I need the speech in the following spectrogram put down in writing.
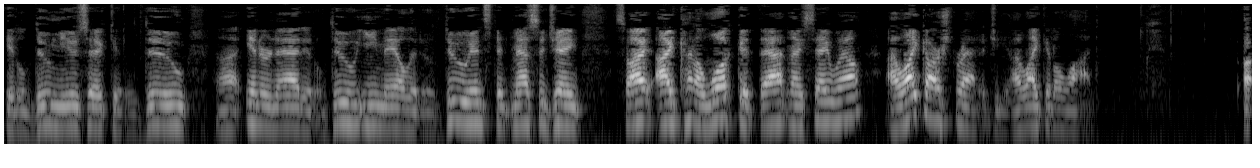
It'll do music. It'll do uh, internet. It'll do email. It'll do instant messaging. So I, I kind of look at that and I say, well, I like our strategy. I like it a lot. Uh,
